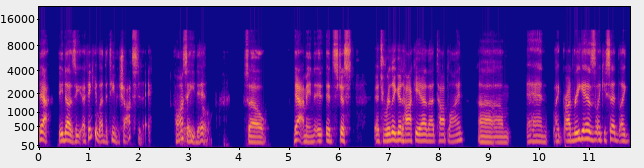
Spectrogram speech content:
Yeah, he does. He, I think he led the team in shots today. I want to say he did. So, yeah, I mean, it, it's just it's really good hockey out of that top line. Um, and like Rodrigues, like you said, like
